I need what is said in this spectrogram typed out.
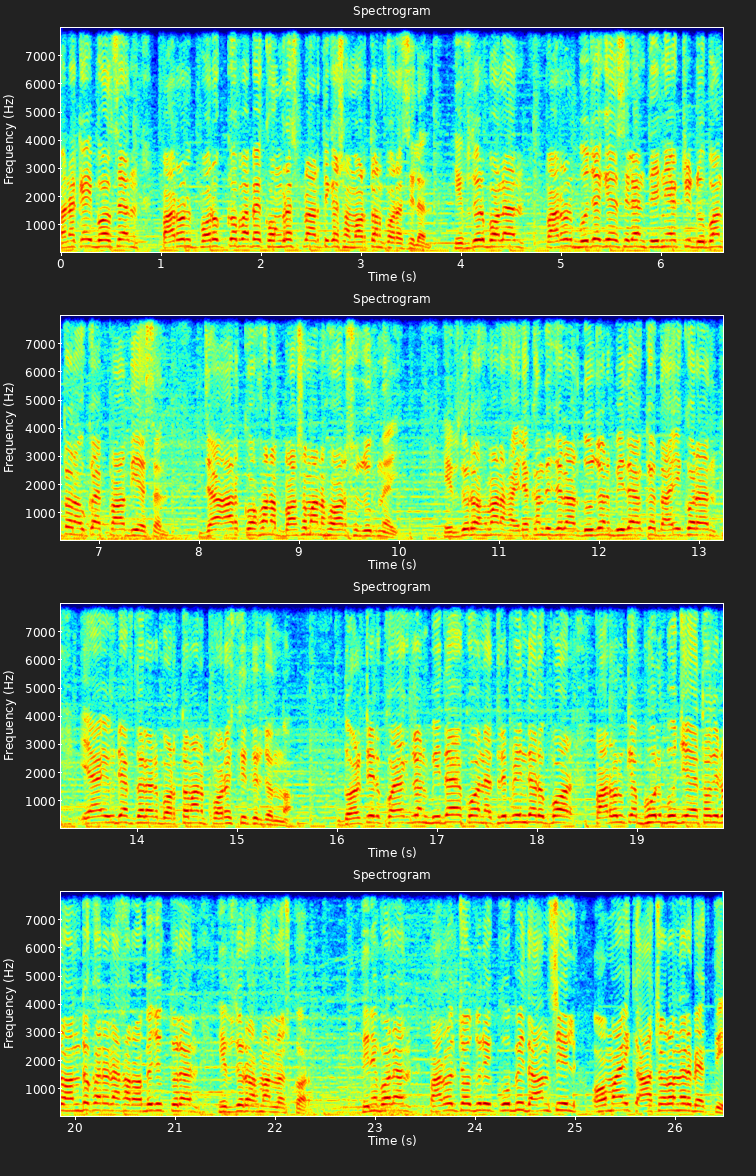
অনেকেই বলছেন, পারুল পরোক্ষভাবে কংগ্রেস প্রার্থীকে সমর্থন করেছিলেন। হিফজুর বলেন, পারুল বুঝে গিয়েছিলেন তিনি একটি ডুবন্ত নৌকায় পা দিয়েছেন, যা আর কখনো বাসমান হওয়ার সুযোগ নেই। হিফজুর রহমান হাইলাকান্দি জেলার দুজন বিধায়ককে দায়ী করেন এআইউডিএফ দলের বর্তমান পরিস্থিতির জন্য। দলটির কয়েকজন বিধায়ক ও নেতৃবৃন্দের উপর পারুলকে ভুল বুঝিয়ে এতদিন অন্ধকারে রাখার অভিযোগ তোলেন হিফজুর রহমান লস্কর। তিনি বলেন, পারুল চৌধুরী খুবই দানশীল, অমায়িক আচরণের ব্যক্তি।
